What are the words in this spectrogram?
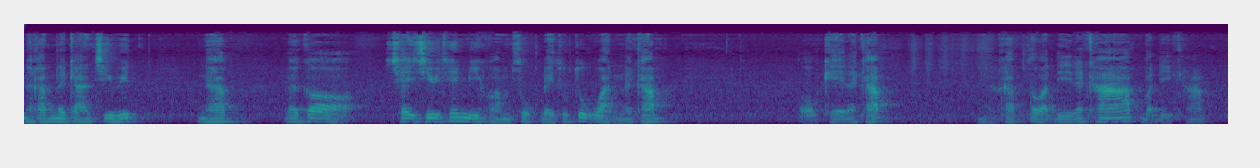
นะครับในการชีวิตนะครับ แล้วก็ใช้ชีวิตให้มีความสุขในทุกๆวันนะครับ โอเคนะครับนะครับ สวัสดีนะครับสวัสดีครับ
